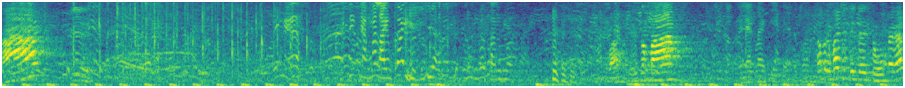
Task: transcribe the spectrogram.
สามเสียงอย่างมาไหลไฟเฮียลุงก็ทัน เนี่ยวันที่สมางแม็กไล่ที่แปดตะกอนถ้าเป็นไม่จริงเลยสูงนะครับ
